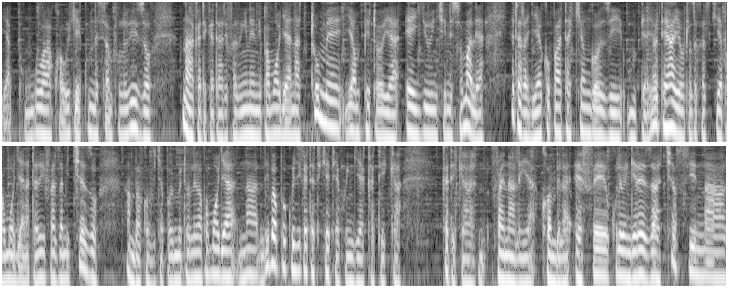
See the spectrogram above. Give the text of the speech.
yapungua kwa wiki 16 mfululizo. Na katika taarifa zingine ni pamoja na tume ya mpito ya AU nchini Somalia yatarajia kupata kiongozi mpya. Yote hayo utaweza kusikia pamoja na taarifa za michezo ambako vichapo vimetolewa pamoja na Liverpool kujikatia tiketi ya kuingia katika katika fainali ya kombe la FA kule Uingereza, Chelsea na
